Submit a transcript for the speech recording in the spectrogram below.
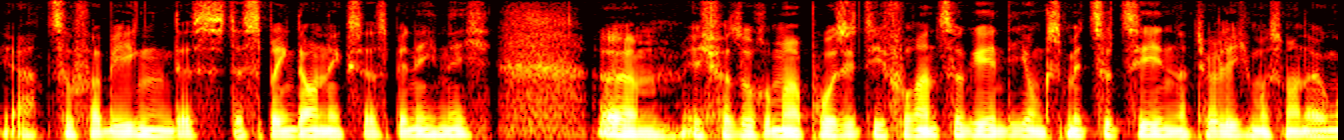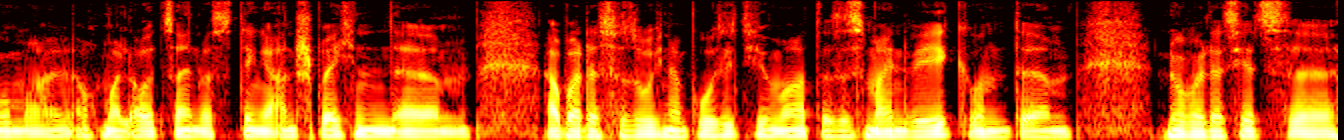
ja, zu verbiegen. Das, das bringt auch nichts, das bin ich nicht. Ähm, ich versuche immer positiv voranzugehen, die Jungs mitzuziehen. Natürlich muss man irgendwo mal auch mal laut sein, was Dinge ansprechen, ähm, aber das versuche ich in einer positiven Art, das ist mein Weg und ähm, nur weil das jetzt äh,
